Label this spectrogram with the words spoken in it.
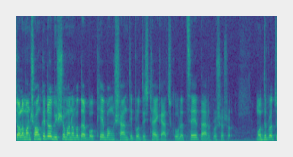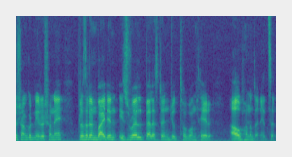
চলমান সংকটেও বিশ্ব মানবতার পক্ষে এবং শান্তি প্রতিষ্ঠায় কাজ করেছে তার প্রশাসন। মধ্যপ্রাচ্য সংকট নিরসনে প্রেসিডেন্ট বাইডেন ইসরায়েল প্যালেস্টাইন যুদ্ধ বন্ধের আহ্বানও জানিয়েছেন।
